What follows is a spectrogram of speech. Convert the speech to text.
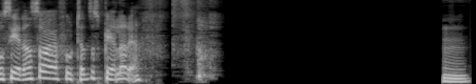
Och sedan så har jag fortsatt att spela det. Mm.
